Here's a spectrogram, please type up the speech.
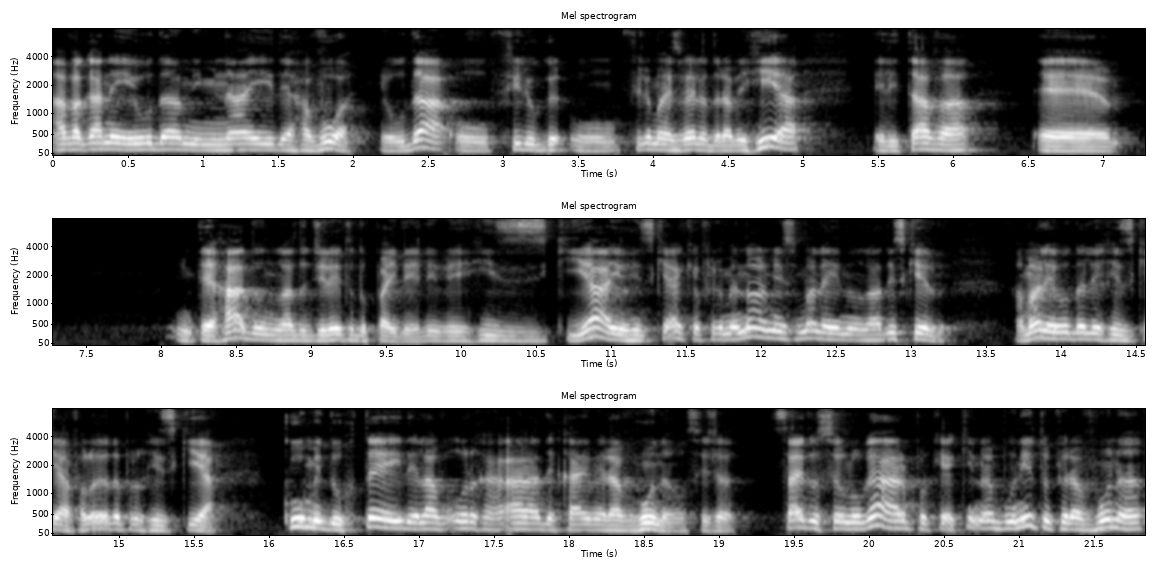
Avagane Yehuda Mimnai de Havua. Yehuda, o filho, o filho mais velho do Rabi Hia, ele estava... É, enterrado no lado direito do pai dele, e Rizkia, e o Rizkia, que é o filho menor, Mismalei, no lado esquerdo. Amaleuda li Rizkia, falou Euda para o Rizkia, Kume durtei de lav urhara de kaime ravhuna, ou seja, sai do seu lugar, porque aqui não é bonito que o Ravhuna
